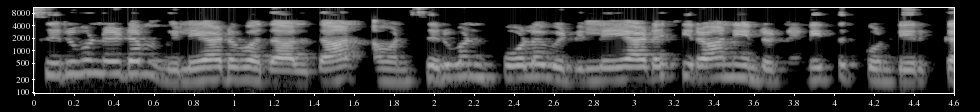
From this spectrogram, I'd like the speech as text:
சிறுவனிடம் விளையாடுவதால் தான் அவன் சிறுவன் போல விளையாடுகிறான் என்று நினைத்துக் கொண்டிருக்க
